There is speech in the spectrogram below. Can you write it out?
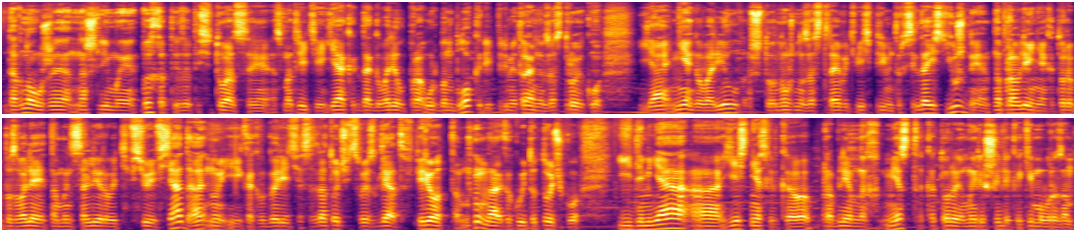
Давно уже нашли мы выход из этой ситуации. Смотрите, я когда говорил про урбан блок или периметральную застройку, я не говорил, что нужно застраивать весь периметр. Всегда есть южные направления, которые позволяют нам инсталлировать все и вся, да, ну и, как вы говорите, сосредоточить свой взгляд вперед там, на какую-то точку. И для меня э, есть несколько проблемных мест, которые мы решили каким образом.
